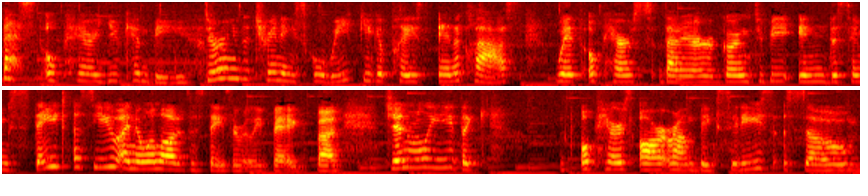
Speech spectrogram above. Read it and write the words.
best au pair you can be. During the training school week, you get placed in a class with au pairs that are going to be in the same state as you. I know a lot of the states are really big, but generally, like, au pairs are around big cities, so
